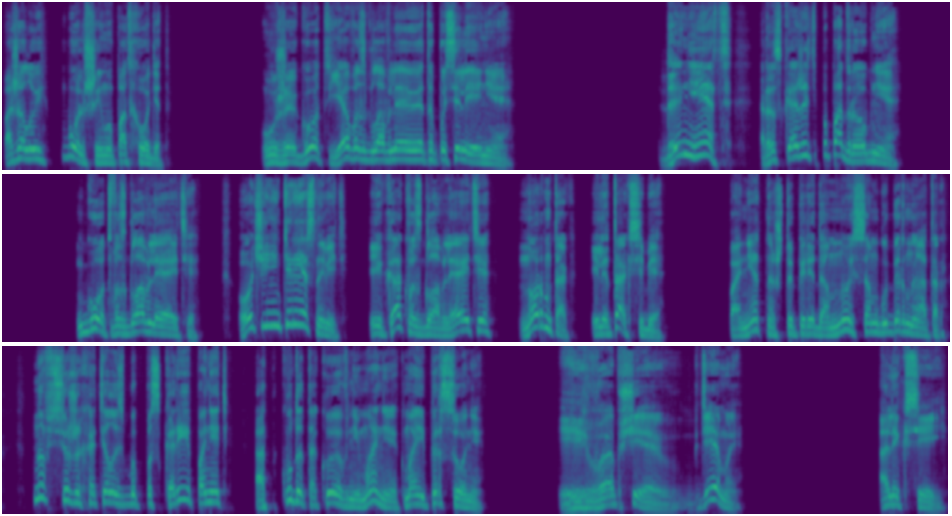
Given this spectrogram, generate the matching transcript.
Пожалуй, больше ему подходит. Уже год я возглавляю это поселение. Да нет, расскажите поподробнее. Год возглавляете. Очень интересно ведь. И как возглавляете? Норм так или так себе? Понятно, что передо мной сам губернатор, но все же хотелось бы поскорее понять, откуда такое внимание к моей персоне. И вообще, где мы? Алексей,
